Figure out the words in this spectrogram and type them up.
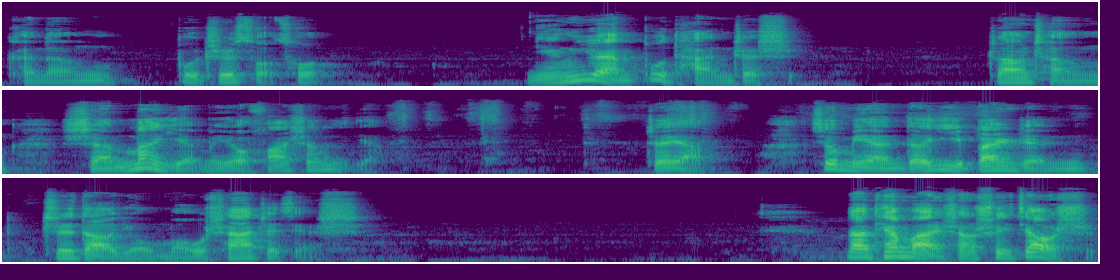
可能不知所措，宁愿不谈这事，装成什么也没有发生一样。这样。就免得一般人知道有谋杀这件事。那天晚上睡觉时，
